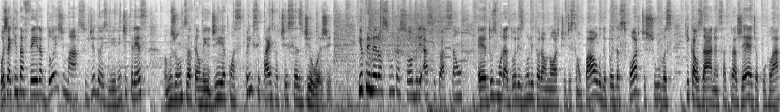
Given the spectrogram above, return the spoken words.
Hoje é quinta-feira, 2 de março de 2023. Vamos juntos até o meio-dia com as principais notícias de hoje. E o primeiro assunto é sobre a situação eh, dos moradores no litoral norte de São Paulo. Depois das fortes chuvas que causaram essa tragédia por lá,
